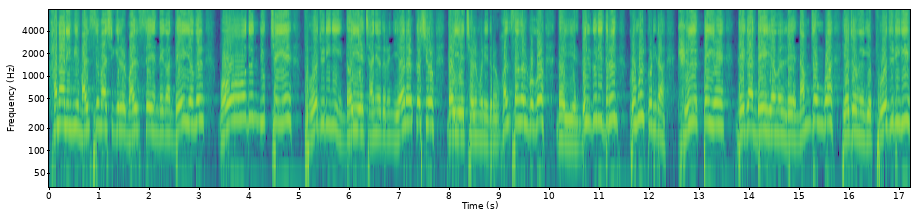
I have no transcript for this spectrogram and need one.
하나님이 말씀하시기를 말세에 내가 내 영을 모든 육체에 부어주리니 너희의 자녀들은 예언할 것이요 너희의 젊은이들은 환상을 보고 너희의 늙은이들은 꿈을 꾸리라 그때에 내가 내 영을 내 남종과 여종에게 부어주리니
